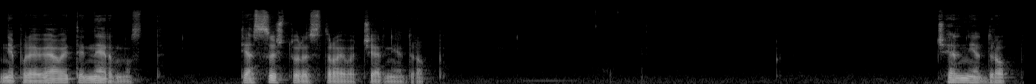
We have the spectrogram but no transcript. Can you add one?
не проявявайте нервност. Тя също разстройва черния дроб. Черният дроб,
